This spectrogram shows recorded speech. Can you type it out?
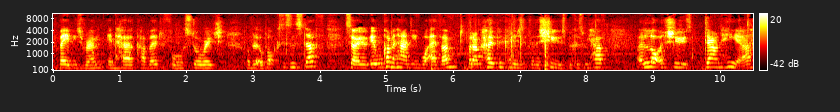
the baby's room in her cupboard for storage of little boxes and stuff. So it will come in handy whatever, but I'm hoping I can use it for the shoes because we have a lot of shoes down here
